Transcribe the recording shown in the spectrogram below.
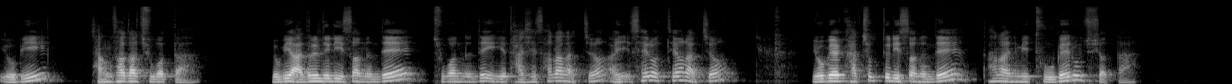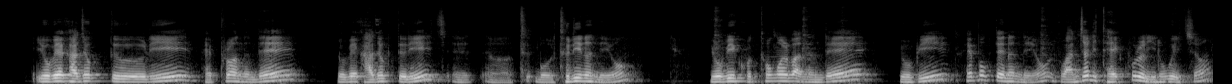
욥이 장사다 죽었다. 욥이 아들들이 있었는데 죽었는데 이게 다시 살아났죠. 아니 새로 태어났죠. 욥의 가축들이 있었는데 하나님이 두 배로 주셨다. 욥의 가족들이 베풀었는데 욥의 가족들이 어, 뭐 드리는 내용, 욥이 고통을 받는데 욥이 회복되는 내용, 완전히 대꾸를 이루고 있죠.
